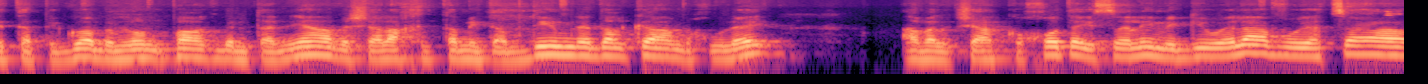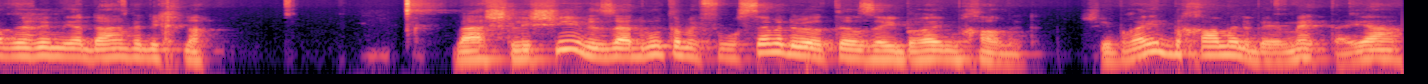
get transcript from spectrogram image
את הפיגוע במלון פארק בנתניה ושלח את המתאבדים לדרכם וכולי, אבל כשהכוחות הישראלים הגיעו אליו, הוא יצא והרים ידיים ונכנע. והשלישי, וזו הדמות המפורסמת ביותר, זה אברהים חמד. שאיברהים חמד באמת היה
